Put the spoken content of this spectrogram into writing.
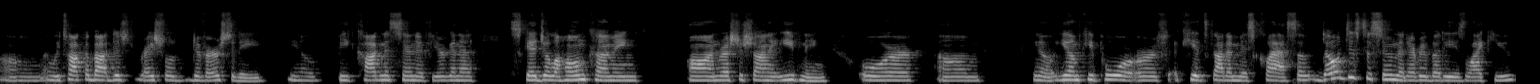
Um, and we talk about just racial diversity you know be cognizant if you're going to schedule a homecoming on rosh hashanah evening or um, you know yom kippur or if a kid's got to miss class. So don't just assume that everybody is like you.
